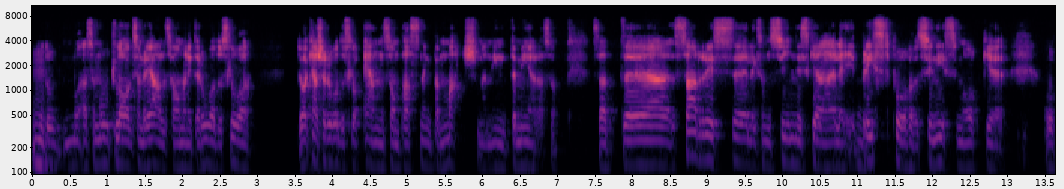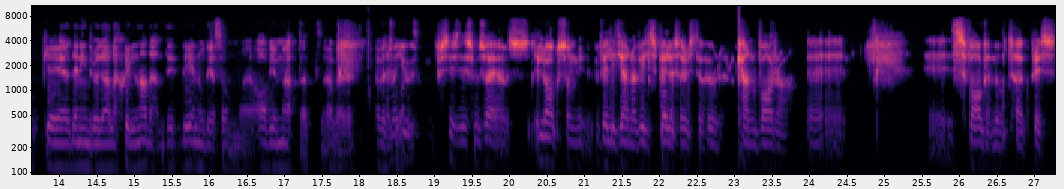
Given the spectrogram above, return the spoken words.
Mm. Och då, alltså mot lag som Real så har man inte råd att slå du har kanske råd att slå en sån passning per match, men inte mer alltså. Så att eh, Sarris eh, liksom cyniska, eller brist på cynism och, eh, och eh, den individuella skillnaden, det, det, är nog det som eh, avgör mötet över, över ja, ju, Precis det som du säger, lag som väldigt gärna vill spela sådana situationer kan vara eh, svaga mot hög press.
